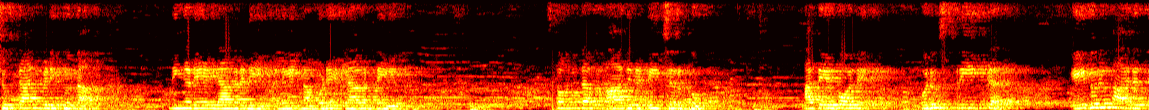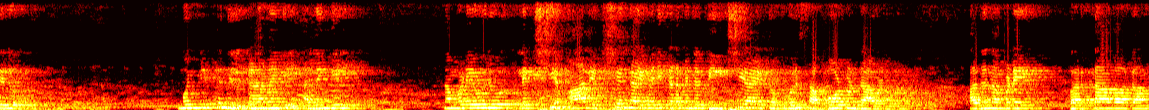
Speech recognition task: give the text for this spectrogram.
ചുക്കാൻ പിടിക്കുന്ന നിങ്ങളുടെ എല്ലാവരുടെയും അല്ലെങ്കിൽ നമ്മുടെ എല്ലാവരുടെയും സ്വന്തം ആതിര ടീച്ചർക്കും അതേപോലെ ഒരു സ്ത്രീക്ക് ഏതൊരു കാര്യത്തിലും മുന്നിട്ട് നിൽക്കണമെങ്കിൽ അല്ലെങ്കിൽ നമ്മുടെ ഒരു ലക്ഷ്യം ആ ലക്ഷ്യം കൈവരിക്കണമെങ്കിൽ തീർച്ചയായിട്ടും ഒരു സപ്പോർട്ട് ഉണ്ടാവണം. അത് നമ്മുടെ ഭർത്താവാകാം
